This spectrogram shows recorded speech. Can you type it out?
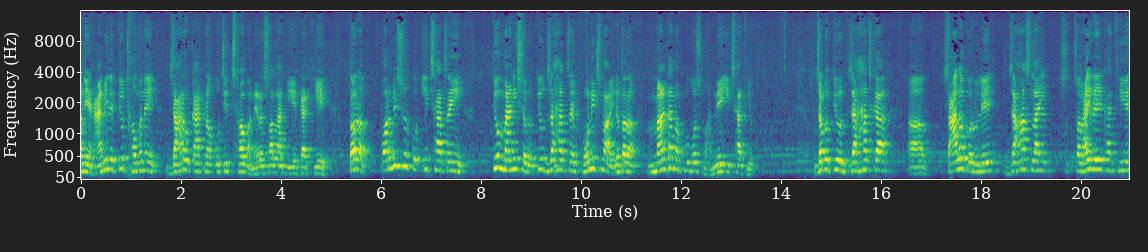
अनि हामीले त्यो ठाउँमा नै जाडो काट्न उचित छ भनेर सल्लाह दिएका थिए। तर परमेश्वरको इच्छा चाहिँ त्यो मानिसहरू त्यो जहाज चाहिँ फोनिक्समा होइन तर माल्टामा पुगोस् भन्ने इच्छा थियो। जब त्यो जहाजका चालकहरूले जहाजलाई चलाइरहेका थिए।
